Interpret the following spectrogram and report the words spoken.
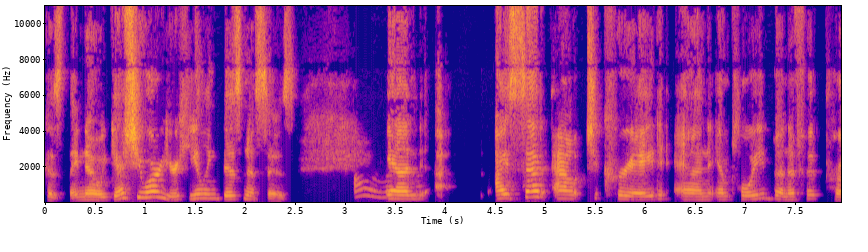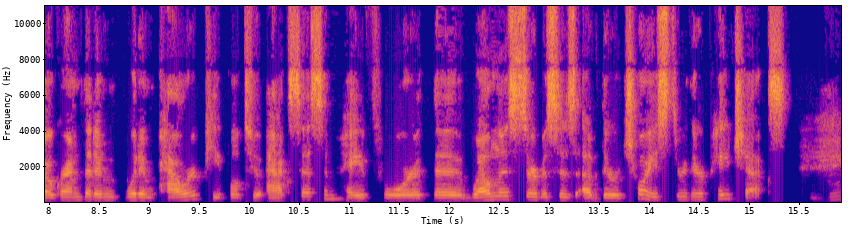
because they know, yes, you are, you're healing businesses. Oh, and I set out to create an employee benefit program that em- would empower people to access and pay for the wellness services of their choice through their paychecks. Mm-hmm.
